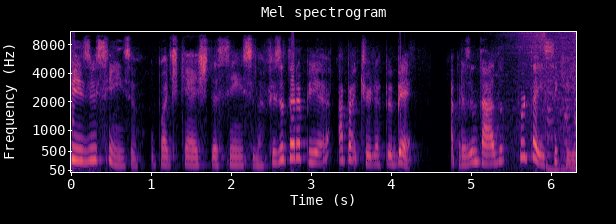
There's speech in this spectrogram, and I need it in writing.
Físio e Ciência, o podcast da ciência na fisioterapia a partir da PBE. Apresentado por Thaís Siqueira.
